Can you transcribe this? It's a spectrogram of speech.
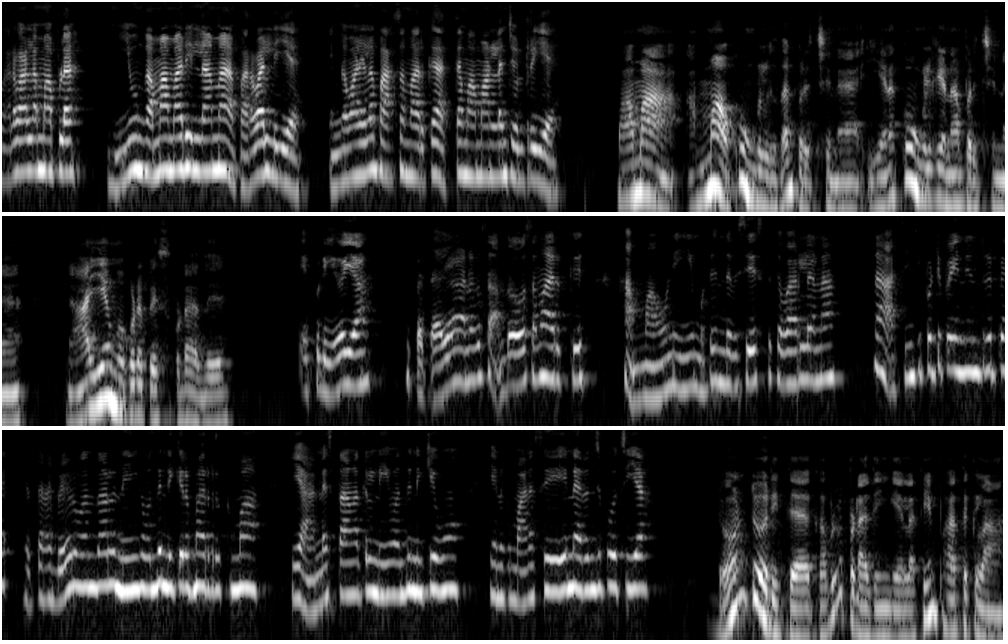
பரவாயில்ல மாப்பிள நீ உங்க அம்மா மாதிரி இல்லாம பரவாயில்லையே. எங்க மேலாம் பாசமா இருக்க? அத்தை மாமான்லாம் சொல்றியே. மாமா அம்மாவுக்கும் உங்களுக்கு தான் பிரச்சனை. எனக்கும் உங்களுக்கு என்ன பிரச்சனை? நான் ஏன் உங்க கூட பேசக்கூடாது? எப்படியோயா இப்ப தயா எனக்கு சந்தோஷமா இருக்கு. அம்மாவும் நீங்க மட்டும் இந்த விசேஷத்துக்கு வரலனா நான் அசிங்கப்பட்டு போய் நின்றுட்டேன் எத்தனை பேர் வந்தாலும் நீங்க வந்து நிக்கிற மாதிரி இருக்குமா? என் அண்ணன் ஸ்தானத்துல நீ வந்து நிக்கவும் எனக்கு மனசே நிறைஞ்சு போச்சியா? டோன்ட் வரி த கவலைப்படாதீங்க. எல்லாத்தையும் பார்த்துக்கலாம்.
